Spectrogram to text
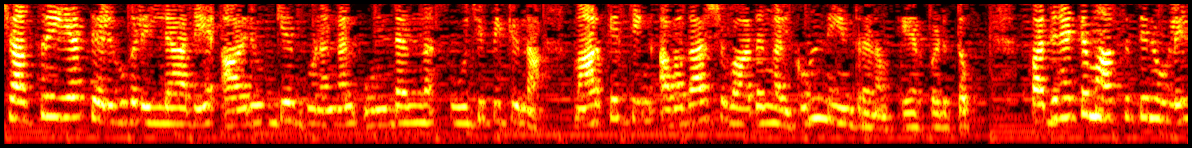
ശാസ്ത്രീയ തെളിവുകളില്ലാതെ ആരോഗ്യ ഗുണങ്ങൾ ഉണ്ടെന്ന് സൂചിപ്പിക്കുന്ന മാർക്കറ്റിംഗ് അവകാശവാദങ്ങൾക്കും നിയന്ത്രണം ഏർപ്പെടുത്തും. പതിനെട്ട് മാസത്തിനുള്ളിൽ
